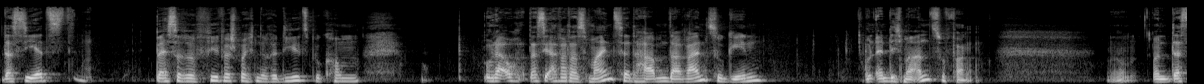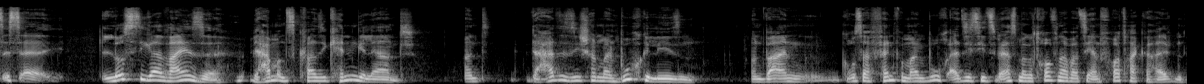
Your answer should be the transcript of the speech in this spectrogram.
Dass sie jetzt bessere, vielversprechendere Deals bekommen oder auch, dass sie einfach das Mindset haben, da reinzugehen und endlich mal anzufangen. Und das ist äh, lustigerweise, wir haben uns quasi kennengelernt und da hatte sie schon mein Buch gelesen und war ein großer Fan von meinem Buch. Als ich sie zum ersten Mal getroffen habe, hat sie einen Vortrag gehalten.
